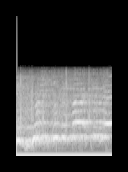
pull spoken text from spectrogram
It's great to be back again.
